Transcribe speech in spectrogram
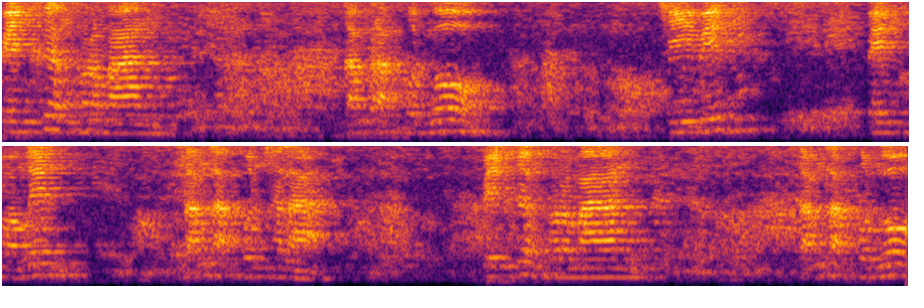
เป็นเครื่องทรมานสำหรับคนโง่ ชีวิตเป็นของเล่นสำหรับคนฉลาด เป็นเครื่องทรมานสำหรับคนโง่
